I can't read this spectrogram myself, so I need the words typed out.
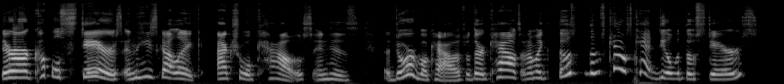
there are a couple stairs, and he's got like actual cows in his adorable cows, but they're cows, and I'm like, those those cows can't deal with those stairs.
